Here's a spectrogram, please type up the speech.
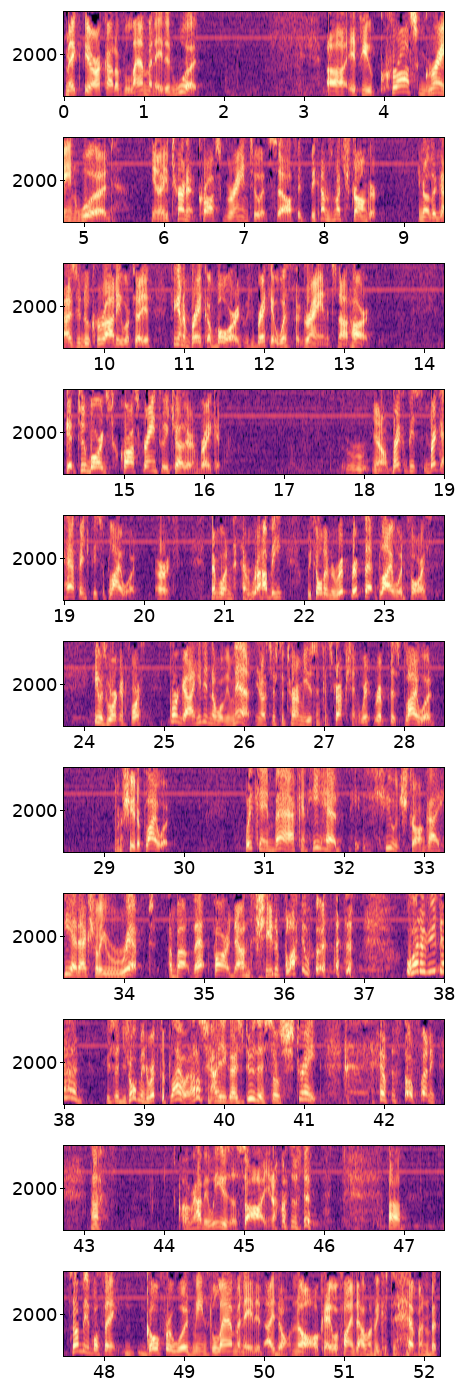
Make the ark out of laminated wood. Uh, if you cross grain wood, you know, you turn it cross grain to itself, it becomes much stronger. You know, the guys who do karate will tell you, if you're going to break a board, if you break it with the grain, it's not hard. Get two boards cross grain to each other and break it you know, break a piece, break a half inch piece of plywood. Or remember when Robbie, we told him to rip, rip that plywood for us. He was working for us. Poor guy, he didn't know what we meant. You know, it's just a term used in construction. Rip, rip this plywood, a sheet of plywood. We came back and he had, he, a huge, strong guy. He had actually ripped about that far down the sheet of plywood. I said, what have you done? He said, you told me to rip the plywood. I don't see how you guys do this so straight. it was so funny. Uh, oh, Robbie, we use a saw, you know. uh, some people think gopher wood means laminated. I don't know. Okay, we'll find out when we get to heaven. But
